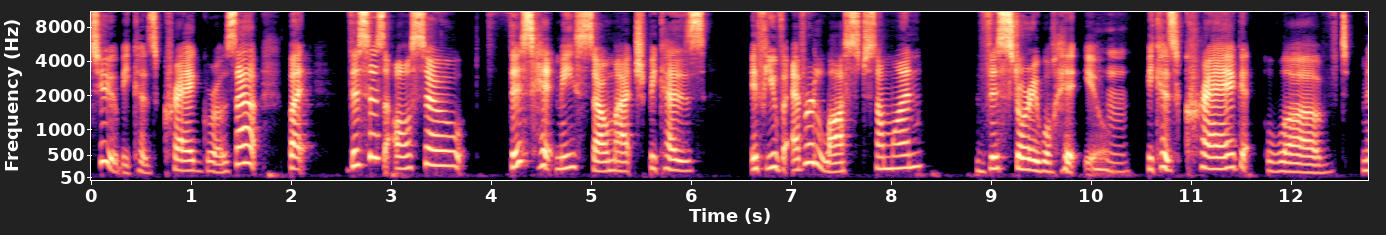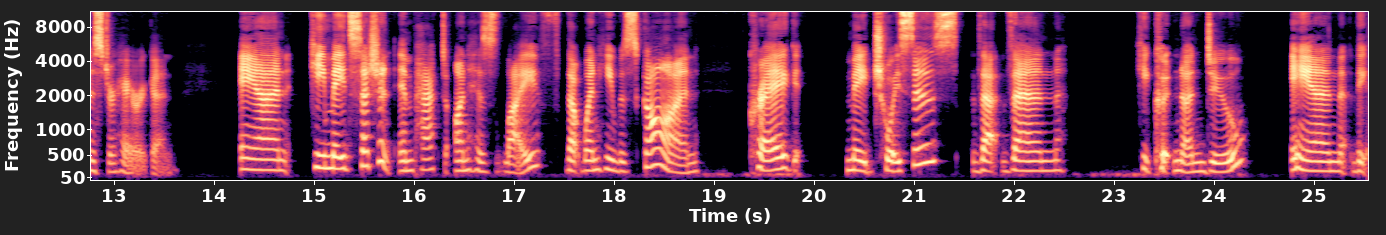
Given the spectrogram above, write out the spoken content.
too, because Craig grows up. But this is also, this hit me so much because if you've ever lost someone, this story will hit you Mhm. because Craig loved Mr. Harrigan. And he made such an impact on his life that when he was gone, Craig made choices that then he couldn't undo. And the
